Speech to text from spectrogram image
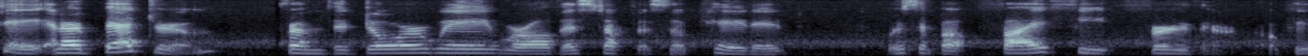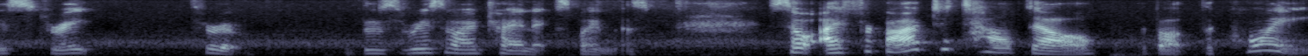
day in our bedroom, from the doorway where all this stuff was located, was about five feet further, okay, straight through. There's a reason why I'm trying to explain this. So I forgot to tell Dell about the coin.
